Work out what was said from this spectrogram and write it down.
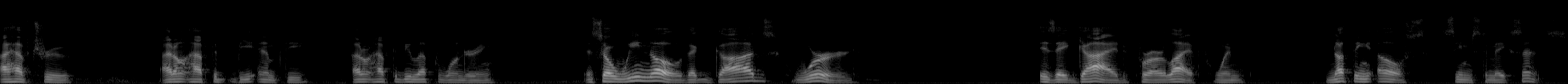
I have truth. I don't have to be empty. I don't have to be left wondering. And so we know that God's word is a guide for our life when nothing else seems to make sense.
